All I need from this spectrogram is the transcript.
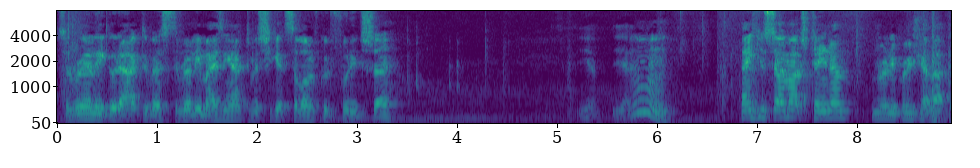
is a really good activist, a really amazing activist. She gets a lot of good footage, so. Yeah, yeah. Mm. Thank you so much, Tina. Really appreciate that.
